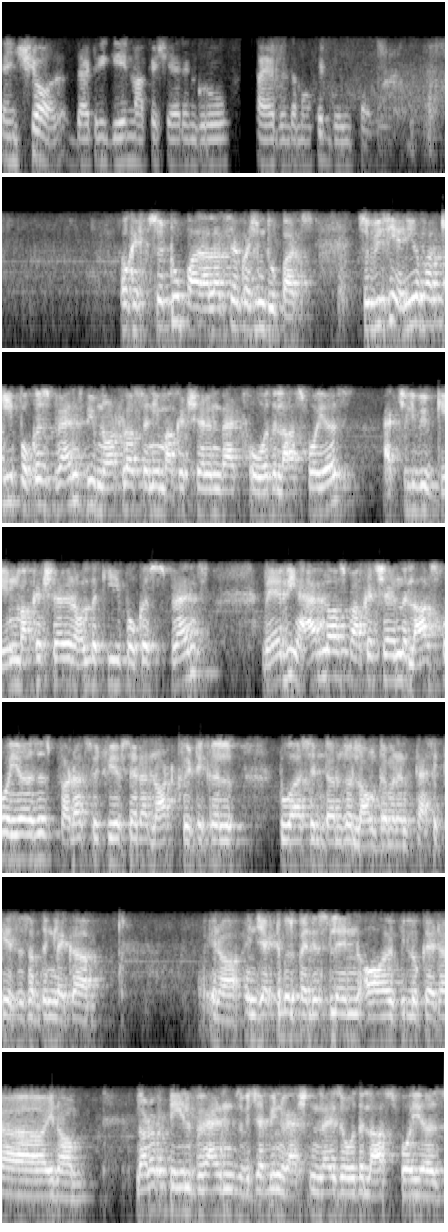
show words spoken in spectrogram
ensure that we gain market share and grow higher than the market going forward? Okay. I'll answer your question two parts. If we see any of our key focus brands, we've not lost any market share in that over the last four years. Actually, we've gained market share in all the key focus brands. Where we have lost market share in the last four years is products which we have said are not critical to us in terms of long term. In classic case is something like, uh, you know, injectable penicillin or if you look at, uh, you know, a lot of tail brands which have been rationalized over the last four years.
